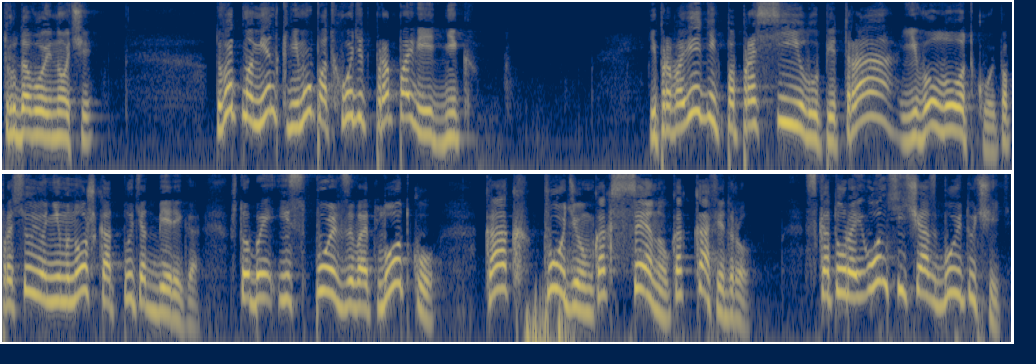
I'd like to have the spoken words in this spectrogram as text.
трудовой ночи, то в этот момент к нему подходит проповедник. И проповедник попросил у Петра его лодку, и попросил ее немножко отплыть от берега, чтобы использовать лодку как подиум, как сцену, как кафедру, с которой он сейчас будет учить.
